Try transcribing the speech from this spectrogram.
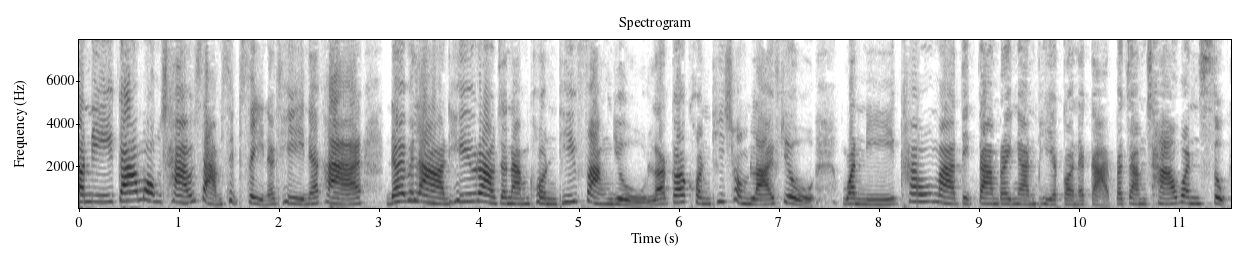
อนนี้9โมงเช้า 34 นาทีนะคะ ได้เวลาที่เราจะนำคนที่ฟังอยู่ แล้วก็คนที่ชมไลฟ์อยู่ วันนี้เข้ามาติดตามรายงานพยากรณ์อากาศประจำเช้าวันศุกร์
